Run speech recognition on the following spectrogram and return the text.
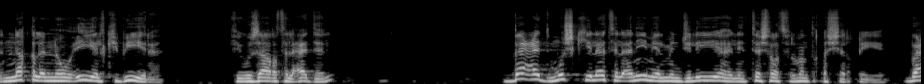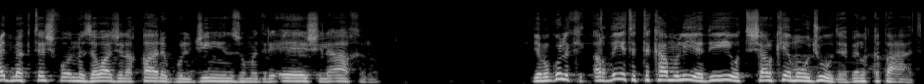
النقلة النوعية الكبيرة في وزارة العدل بعد مشكلة الأنيميا المنجلية اللي انتشرت في المنطقة الشرقية. بعد ما اكتشفوا أنه زواج الأقارب وال genes ومدري إيش إلى آخره. يوم أقول لك أرضية التكاملية ذي والتشاركية موجودة بين القطاعات.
